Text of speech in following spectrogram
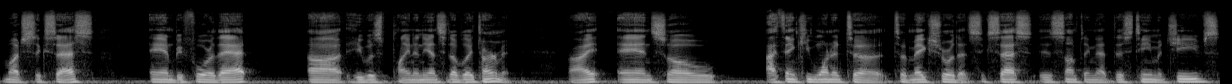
much success, and before that, uh, he was playing in the NCAA tournament, right? And so, I think he wanted to to make sure that success is something that this team achieves.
